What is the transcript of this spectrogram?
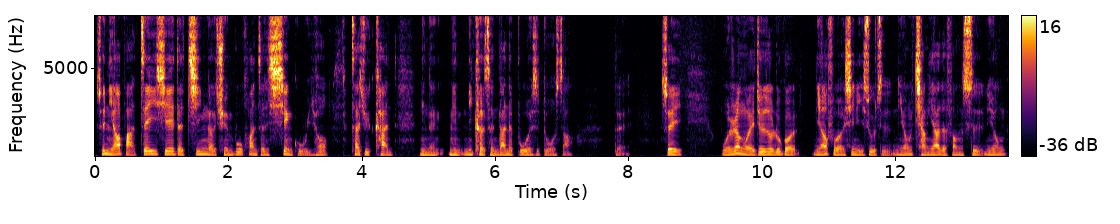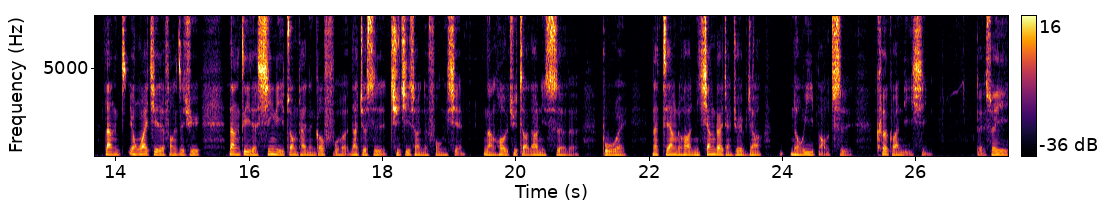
所以你要把这一些的金额全部换成现股以后，再去看你能你你可承担的部位是多少。对，所以我认为就是说，如果你要符合心理素质，你用强压的方式，你用让用外界的方式去让自己的心理状态能够符合，那就是去计算的风险，然后去找到你适合的部位。那这样的话，你相对来讲就会比较容易保持。客观理性，对，所以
